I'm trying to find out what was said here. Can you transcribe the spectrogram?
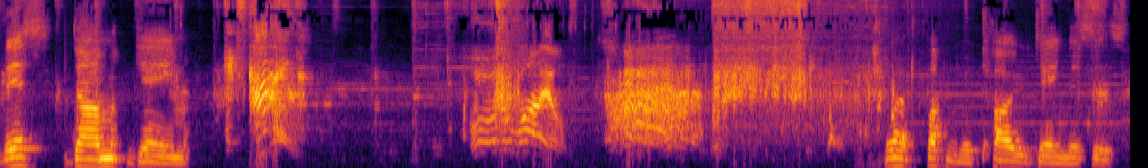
This dumb game. It's coming! For the wild. What a fucking retarded game this is.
